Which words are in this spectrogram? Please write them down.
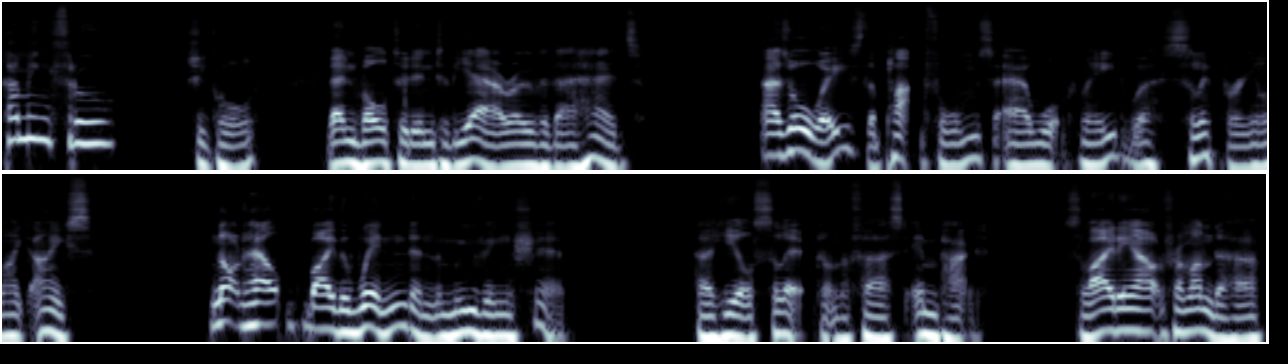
Coming through, she called, then vaulted into the air over their heads. As always, the platforms Airwalk made were slippery like ice, not helped by the wind and the moving ship. Her heel slipped on the first impact, sliding out from under her.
